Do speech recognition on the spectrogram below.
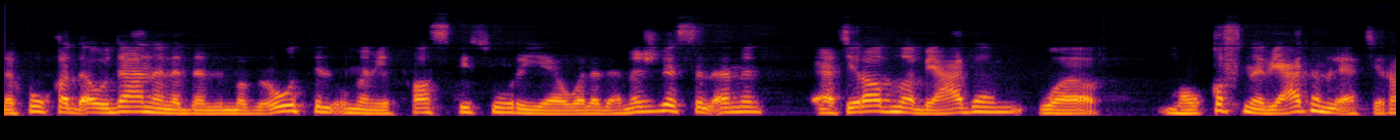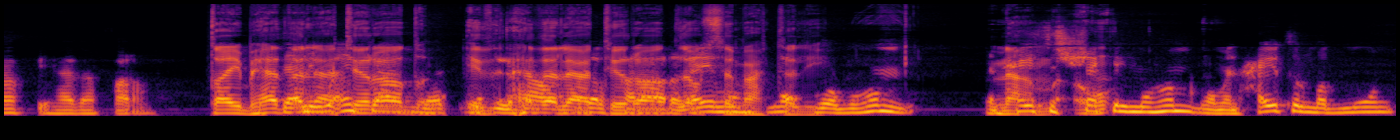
نكون قد أودعنا لدى المبعوث الأممي الخاص في سوريا ولدى مجلس الأمن اعتراضنا بعدم وموقفنا بعدم الاعتراف بهذا القرار. طيب هذا الاعتراض هذا الاعتراض لو سمحت لي. هو مهم من نعم. حيث الشكل مهم ومن حيث المضمون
